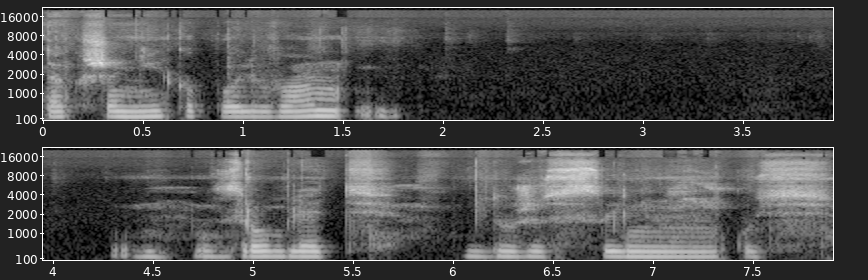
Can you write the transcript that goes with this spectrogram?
Так що Нікополь вам зроблять дуже сильну якусь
